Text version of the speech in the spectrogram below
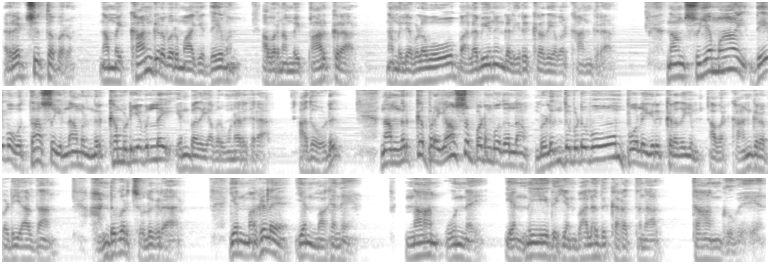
ரட்சித்தவரும் நம்மை காண்கிறவருமாகிய தேவன் அவர் நம்மை பார்க்கிறார். நம்மில் எவ்வளவோ பலவீனங்கள் இருக்கிறதை அவர் காண்கிறார். நாம் சுயமாய் தேவ ஒத்தாசை இல்லாமல் நிற்க முடியவில்லை என்பதை அவர் உணர்கிறார். அதோடு நாம் நிற்க பிரயாசப்படும் போதெல்லாம் விழுந்து விடுவோம் போல இருக்கிறதையும் அவர் காண்கிறபடியால் தான் ஆண்டவர் சொல்லுகிறார் என் மகளே என் மகனே நான் உன்னை என் நீதி என் வலது கரத்தினால் தாங்குவேன்.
